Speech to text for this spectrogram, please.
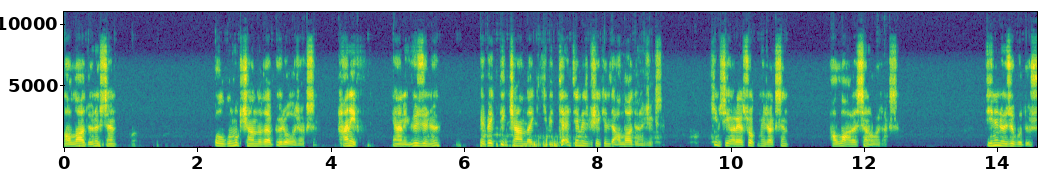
Allah'a dönüksen, olgunluk çağında da böyle olacaksın. Hanif, yani yüzünü bebeklik çağındaki gibi tertemiz bir şekilde Allah'a döneceksin. Kimseyi araya sokmayacaksın. Allah ve sen olacaksın. Dinin özü budur.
